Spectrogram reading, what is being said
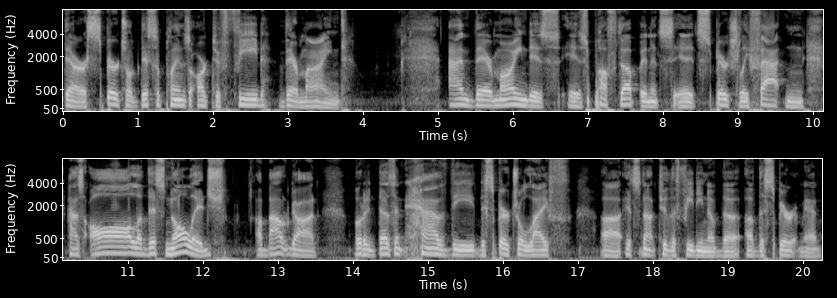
their spiritual disciplines are to feed their mind. And their mind is is puffed up and it's it's spiritually fat and has all of this knowledge about God but it doesn't have the the spiritual life uh, it's not to the feeding of the of the spirit man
